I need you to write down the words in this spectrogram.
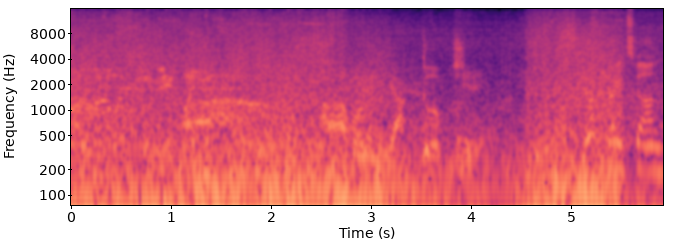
건설로만 준비 완료. 바보는 약도 없지. Your upgrade's done.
